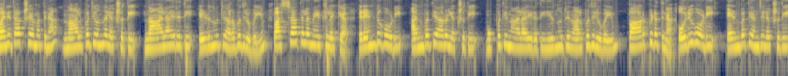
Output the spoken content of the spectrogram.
വനിതാക്ഷേമത്തിന് നാൽപ്പത്തിയൊന്ന് ലക്ഷത്തി നാലായിരത്തി എഴുന്നൂറ്റി അറുപത് രൂപയും പശ്ചാത്തല മേഖലയ്ക്ക് രണ്ട് കോടി അൻപത്തിയാറ് ലക്ഷത്തി മുപ്പത്തിനാലായിരത്തി ഇരുന്നൂറ്റി നാൽപ്പത് രൂപയും പാർപ്പിടത്തിന് ഒരു കോടി എൺപത്തി അഞ്ച് ലക്ഷത്തി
